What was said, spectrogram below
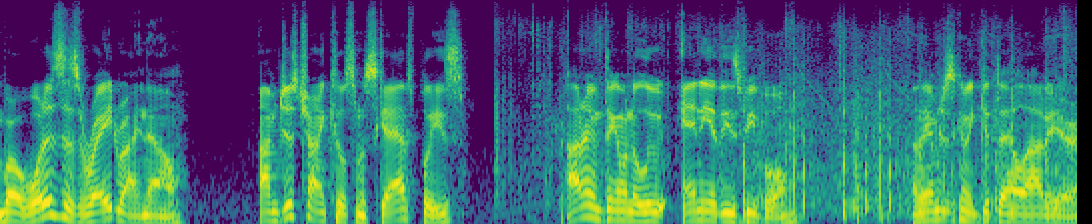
Bro, what is this raid right now? I'm just trying to kill some scavs, please. I don't even think I'm gonna loot any of these people. I think I'm just gonna get the hell out of here.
